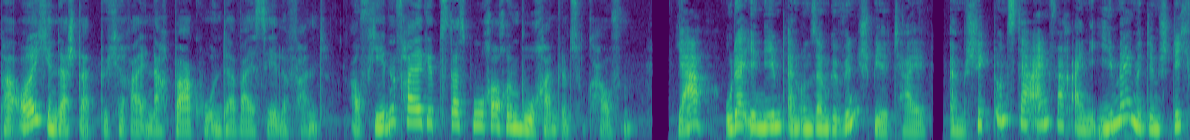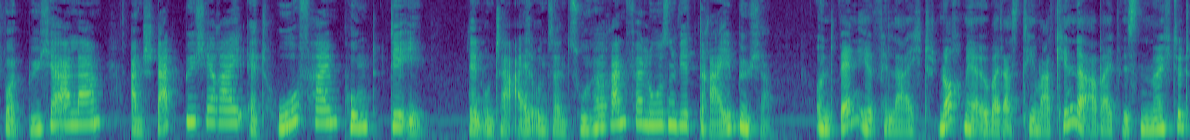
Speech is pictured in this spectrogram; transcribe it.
bei euch in der Stadtbücherei nach Baku und der weiße Elefant. Auf jeden Fall gibt's das Buch auch im Buchhandel zu kaufen. Ja, oder ihr nehmt an unserem Gewinnspiel teil. Ähm, schickt uns da einfach eine E-Mail mit dem Stichwort Bücheralarm an stadtbücherei.hofheim.de. Denn unter all unseren Zuhörern verlosen wir drei Bücher. Und wenn ihr vielleicht noch mehr über das Thema Kinderarbeit wissen möchtet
